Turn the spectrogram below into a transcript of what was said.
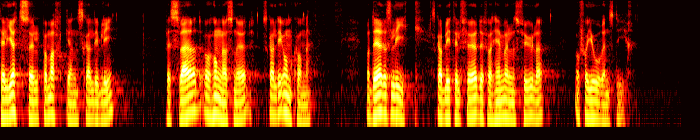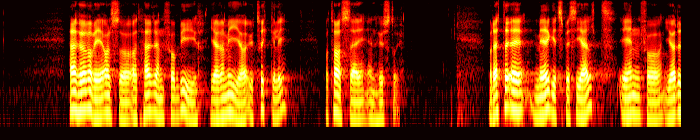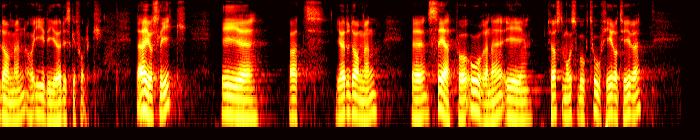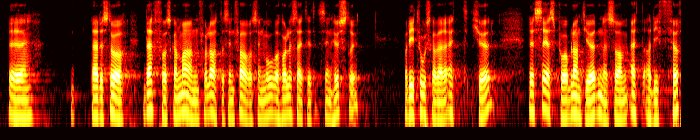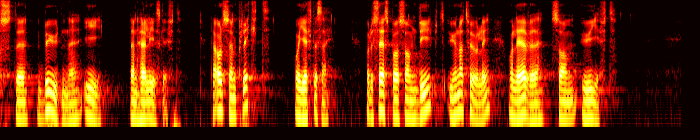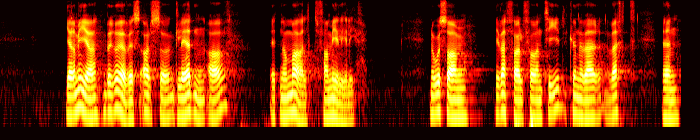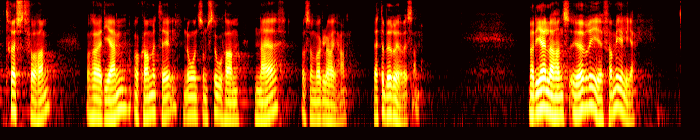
Til gjødsel på marken skal de bli, ved sverd og hungersnød skal de omkomme, og deres lik skal bli til føde for himmelens fugler og for jordens dyr. Her hører vi altså at Herren forbyr Jeremia uttrykkelig å ta seg en hustru. Og Dette er meget spesielt innenfor jødedommen og i de jødiske folk. Det er jo slik i eh, at jødedommen eh, ser på ordene i Første Mosebok 2,24, eh, der det står Derfor skal mannen forlate sin far og sin mor og holde seg til sin hustru, og de to skal være ett kjød. Det ses på blant jødene som et av de første budene i Den hellige skrift. Det er altså en plikt å gifte seg, og det ses på som dypt unaturlig å leve som ugift. Jeremia berøves altså gleden av et normalt familieliv, noe som i hvert fall for en tid kunne vært en trøst for ham å ha et hjem å komme til, noen som sto ham nær, og som var glad i ham. Dette berøves ham. Når det gjelder hans øvrige familie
